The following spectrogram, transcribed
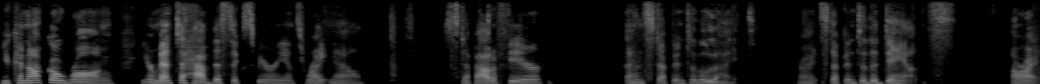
You cannot go wrong. You're meant to have this experience right now. Step out of fear and step into the light, right? Step into the dance. All right.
